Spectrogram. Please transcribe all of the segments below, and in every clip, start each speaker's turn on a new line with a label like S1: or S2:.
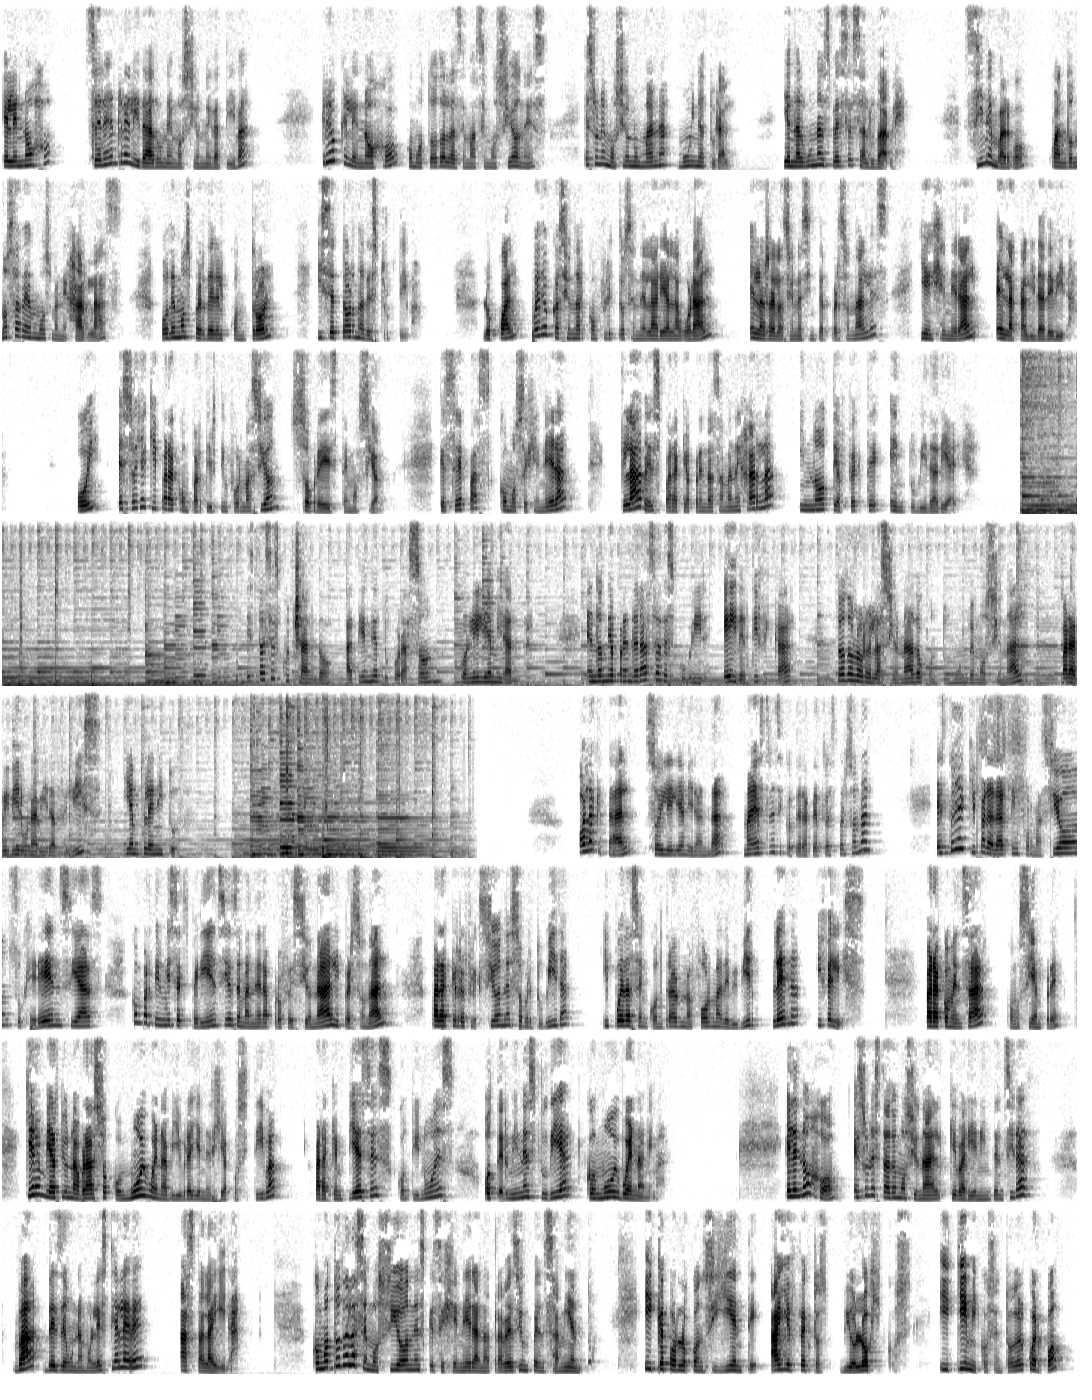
S1: ¿El enojo será en realidad una emoción negativa? Creo que el enojo, como todas las demás emociones, es una emoción humana muy natural y en algunas veces saludable. Sin embargo, cuando no sabemos manejarlas, podemos perder el control y se torna destructiva, lo cual puede ocasionar conflictos en el área laboral, en las relaciones interpersonales y en general en la calidad de vida. Hoy estoy aquí para compartirte información sobre esta emoción, que sepas cómo se genera, claves para que aprendas a manejarla y no te afecte en tu vida diaria. Estás escuchando Atiende a tu corazón con Lilia Miranda, en donde aprenderás a descubrir e identificar todo lo relacionado con tu mundo emocional para vivir una vida feliz y en plenitud. Hola, ¿qué tal? Soy Lilia Miranda, maestra en psicoterapia transpersonal. Estoy aquí para darte información, sugerencias, compartir mis experiencias de manera profesional y personal para que reflexiones sobre tu vida y puedas encontrar una forma de vivir plena y feliz. Para comenzar, como siempre, quiero enviarte un abrazo con muy buena vibra y energía positiva para que empieces, continúes o termines tu día con muy buen ánimo. El enojo es un estado emocional que varía en intensidad. Va desde una molestia leve hasta la ira. Como todas las emociones que se generan a través de un pensamiento y que por lo consiguiente hay efectos biológicos y químicos en todo el cuerpo,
